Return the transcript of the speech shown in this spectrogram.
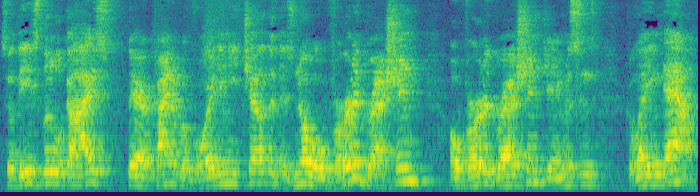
So these little guys, they're kind of avoiding each other. There's no overt aggression. Overt aggression, Jameson's laying down.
